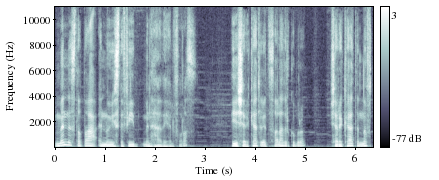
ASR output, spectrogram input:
من استطاع إنه يستفيد من هذه الفرص؟ هي شركات الاتصالات الكبرى شركات النفط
